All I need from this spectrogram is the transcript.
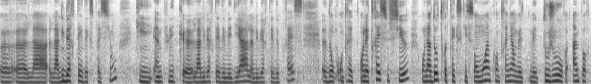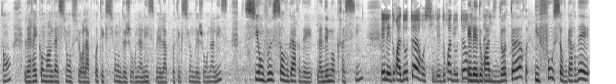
euh, la, liberté d'expression qui implique la liberté des médias, la liberté de presse. donc on, on, est très soucieux. On a d'autres textes qui sont moins contraignants mais, mais, toujours importants. Les recommandations sur la protection du journalisme et la protection des journalistes. Si on veut sauvegarder la démocratie... Et les droits d'auteur aussi, les droits d'auteur. Et les droits d'auteur, il faut sauvegarder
